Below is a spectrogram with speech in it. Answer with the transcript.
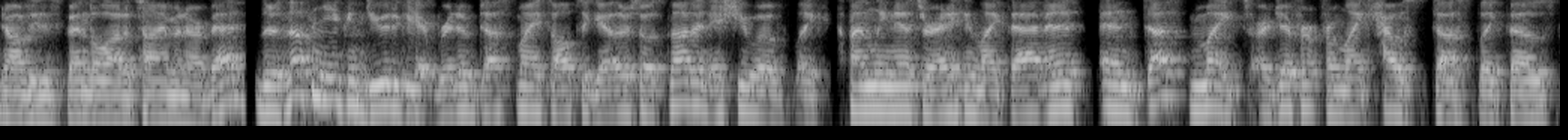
know obviously spend a lot of time in our bed. There's nothing you can do to get rid of dust mites altogether so it's not an issue of like cleanliness or anything like that. And it's and dust mites are different from like house dust like those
